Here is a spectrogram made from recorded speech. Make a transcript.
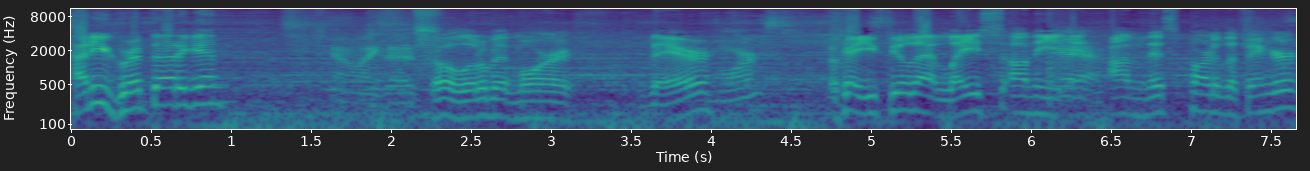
How do you grip that again? Kind of like this. Go a little bit more there. More. Okay, you feel that lace on the Yeah. on this part of the finger?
